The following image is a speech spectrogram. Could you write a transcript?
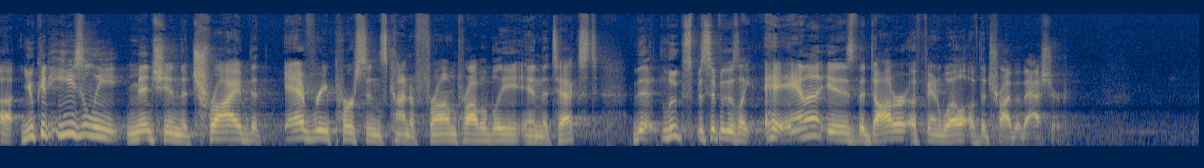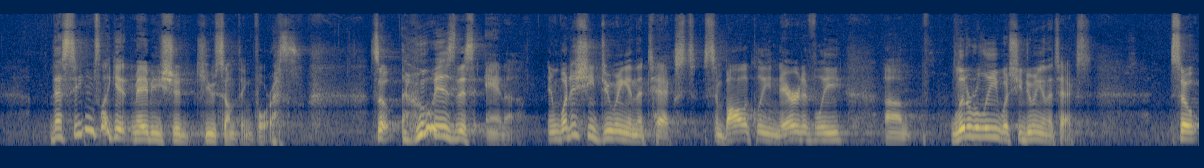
Uh, you could easily mention the tribe that every person's kind of from, probably in the text that Luke specifically is like, hey, Anna is the daughter of Phanuel of the tribe of Asher. That seems like it maybe should cue something for us. So, who is this Anna? And what is she doing in the text, symbolically, narratively, um, literally, what's she doing in the text? So,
